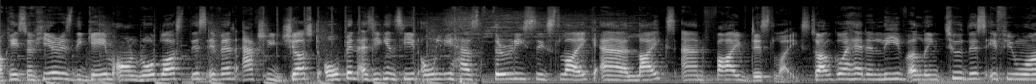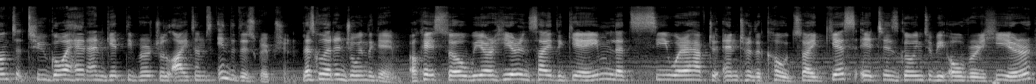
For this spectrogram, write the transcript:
Okay, so here is the game on Roblox. This event actually just opened. As you can see, it only has 36 like uh, likes and 5 dislikes. So, I'll go ahead and leave a link to this if you want to go ahead and get the virtual items in the description. Let's go ahead and join the game. Okay, so we are here inside the game. Let's see where I have to enter the code. So I guess it is going to be over here.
